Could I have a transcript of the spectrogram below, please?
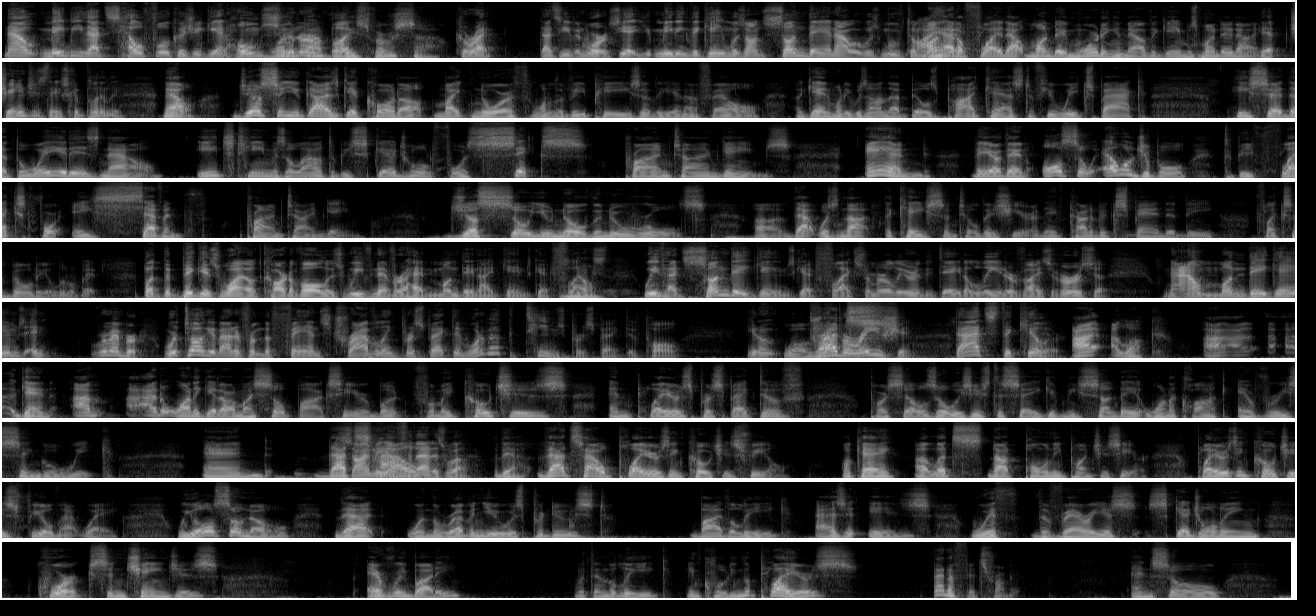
Now, maybe that's helpful because you get home what sooner, about but vice versa? Correct. That's even worse. Yeah, you, meaning the game was on Sunday and now it was moved to Monday. I had a flight out Monday morning, and now the game is Monday night. Yep, changes things completely. Now, just so you guys get caught up, Mike North, one of the VPs of the NFL, again, when he was on that Bills podcast a few weeks back, he said that the way it is now, each team is allowed to be scheduled for six primetime games. And they are then also eligible to be flexed for a seventh primetime game. Just so you know the new rules. Uh, that was not the case until this year. They've kind of expanded the flexibility a little bit. But the biggest wild card of all is we've never had Monday night games get flexed. We've had Sunday games get flexed from earlier in the day to later, vice versa. Now Monday games, and remember, we're talking about it from the fans' traveling perspective. What about the team's perspective, Paul? You know, Well, preparation. That's, the killer. I, look. I, I- again, I'm. I don't want to get on my soapbox here, but from a coach's and players' perspective, Parcells always used to say, "Give me Sunday at one o'clock every single week," and that's Sign me how, up for that as well. Yeah, that's how players and coaches feel. Okay, uh, let's not pull any punches here. Players and coaches feel that way. We also know that when the revenue is produced by the league, as it is, with the various scheduling quirks and changes, everybody within the league, including the players, benefits from it. And so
